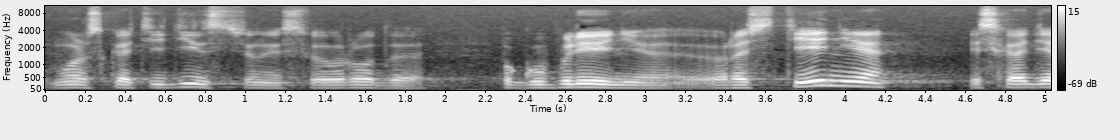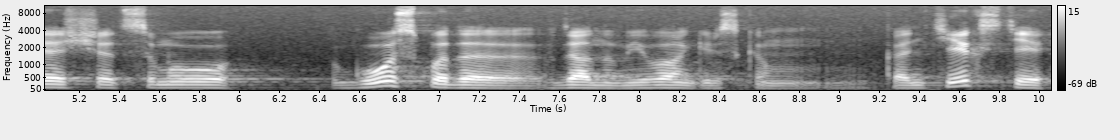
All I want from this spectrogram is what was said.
можно сказать, единственное своего рода погубление растения, исходящее от самого Господа в данном евангельском контексте.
